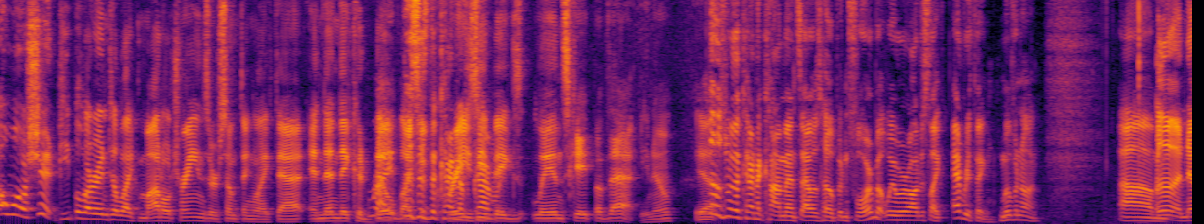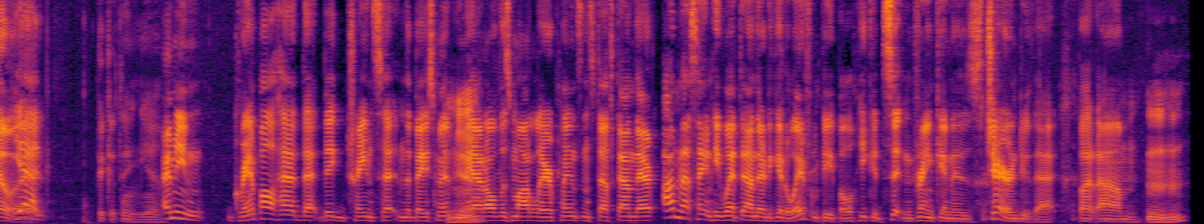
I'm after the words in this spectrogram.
oh well, shit, people are into like model trains or something like that, and then they could build Right, like this is a the kind of crazy cover- big landscape of that, you know? Yeah. Those were the kind of comments I was hoping for, but we were all just like, everything, moving on. Um, Uh, no, yeah, I- pick a thing, yeah. I mean, Grandpa had that big train set in the basement, and he had all his model airplanes and stuff down there. I'm not saying he went down there to get away from people. He could sit and drink in his chair and do that. But um,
